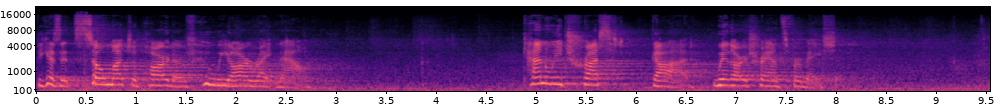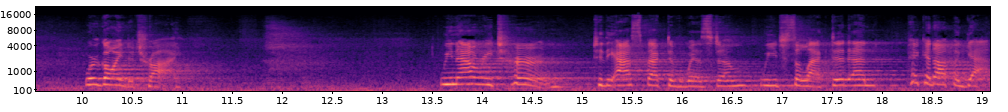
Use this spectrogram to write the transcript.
because it's so much a part of who we are right now. Can we trust God with our transformation. We're going to try. We now return to the aspect of wisdom we've selected and pick it up again.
